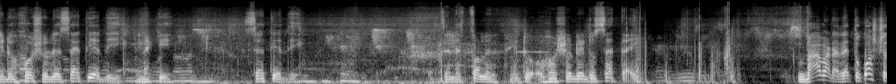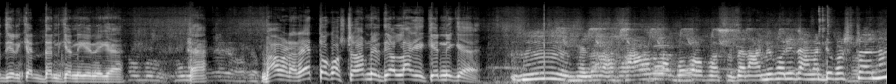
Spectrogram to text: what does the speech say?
একটু হসুরে চেতিয়ে দিই নাকি? চেতিয়ে দিই। তাহলে চলেন একটু হসুরে একটু চেতাই। বাবাটার এত কষ্ট দিয়ে কেন দেন কেন কেন গা? হ্যাঁ? বাবাটার এত কষ্ট আপনার দেওয়ার লাগে কেন গা? হুম আমি করি আমার কষ্ট হয় না।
